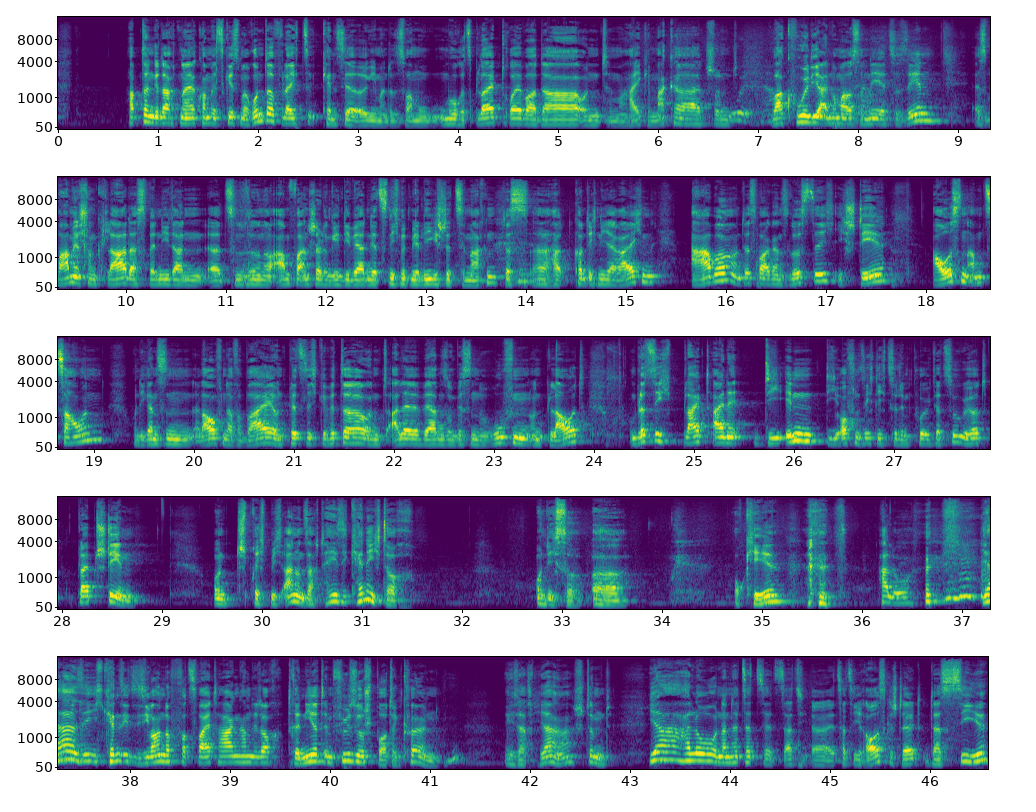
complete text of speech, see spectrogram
Hab dann gedacht, naja, komm, jetzt gehst du mal runter, vielleicht kennst du ja irgendjemand. Das war Moritz Bleibtreu war da und Heike Mackert und cool, ja. war cool, die einfach mal aus der Nähe zu sehen. Es war mir schon klar, dass wenn die dann äh, zu so einer Abendveranstaltung gehen, die werden jetzt nicht mit mir Liegestütze machen. Das äh, hat, konnte ich nicht erreichen. Aber, und das war ganz lustig, ich stehe außen am Zaun und die ganzen laufen da vorbei und plötzlich Gewitter und alle werden so ein bisschen rufen und laut. Und plötzlich bleibt eine, die in, die offensichtlich zu dem Pulk dazugehört, bleibt stehen und spricht mich an und sagt, hey, sie kenne ich doch. Und ich so, äh, okay, hallo. ja, sie, ich kenne sie, sie waren doch vor zwei Tagen, haben sie doch trainiert im Physiosport in Köln. Ich sag, ja, stimmt. Ja, hallo. Und dann hat jetzt, jetzt, hat, äh, jetzt hat sich herausgestellt, dass sie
